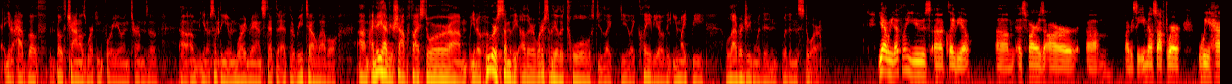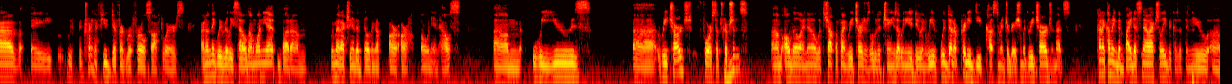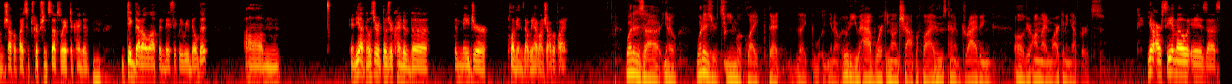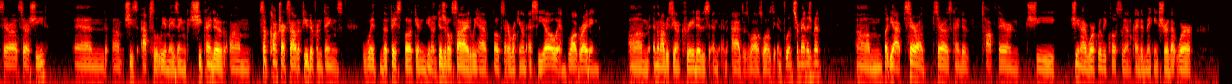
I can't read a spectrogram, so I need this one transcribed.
you know have both both channels working for you in terms of uh, um, you know something even more advanced at the at the retail level. Um, I know you have your Shopify store. Um, you know, who are some of the other? What are some of the other tools? Do you like do you like Klaviyo that you might be leveraging within within the store? Yeah, we definitely use uh, Klaviyo um, as far as our um, obviously email software we have a we've been trying a few different referral softwares. I don't think we really settled on one yet, but um, we might actually end up building up our, our own in house. Um, we use uh, Recharge for subscriptions. Mm-hmm. Um, although I know with Shopify and Recharge, there's a little bit of change that we need to do, and we've we've done a pretty deep custom integration with Recharge, and that's kind of coming to bite us now, actually, because with the new um, Shopify subscription stuff, so we have to kind of mm-hmm. Dig that all up and basically rebuild it. Um, and yeah, those are those are kind of the the major plugins that we have on Shopify. What is uh you know what does your team look like that like you know who do you have working on Shopify? Who's kind of driving all of your online marketing efforts? Yeah, our CMO is uh, Sarah Sarah Sheed, and um, she's absolutely amazing. She kind of um, subcontracts out a few different things with the Facebook and you know digital side, we have folks that are working on SEO and blog writing, um, and then obviously on creatives and, and ads as well, as well as influencer management. Um, but yeah, Sarah Sarah is kind of top there, and she she and I work really closely on kind of making sure that we're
